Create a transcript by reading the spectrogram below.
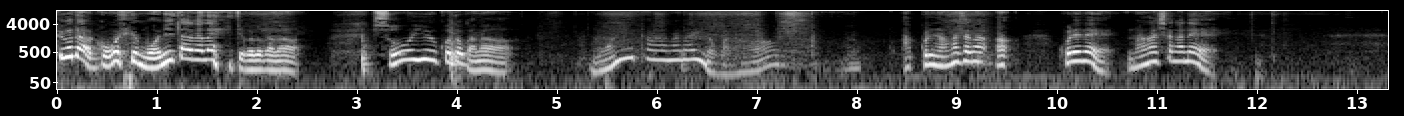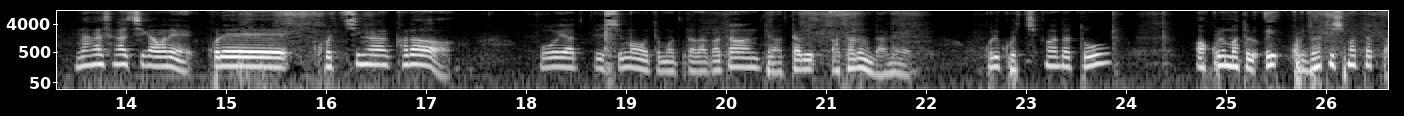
てことは、ここでモニターがないってことかな。そういうことかな。モニターがないのかな。あ、これ長さが、あ、これね、長さがね、長さが違うね。これ、こっち側から、こうやってしまおうと思ったらガタンって当たる、当たるんだね。これこっち側だと、あ、これまたる。え、これどうやってしまってあった？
